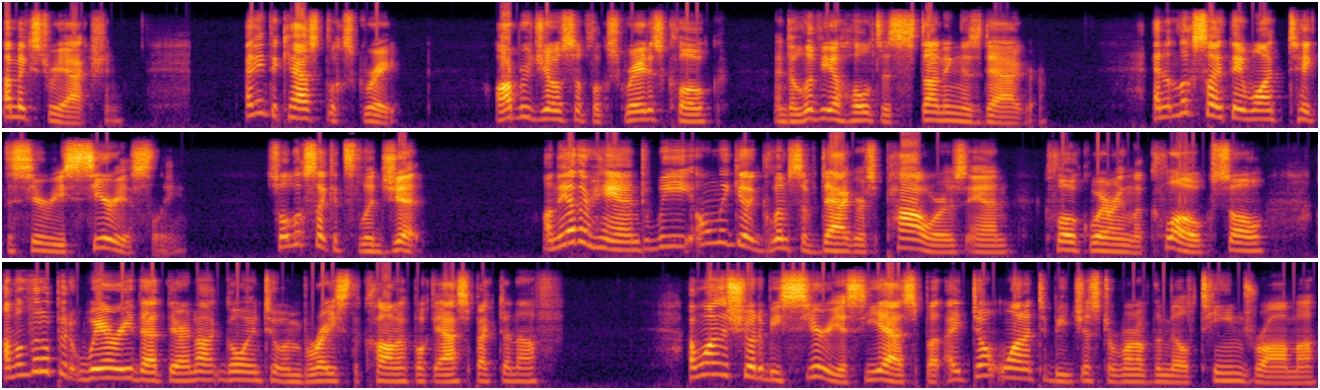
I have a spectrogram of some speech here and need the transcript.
A mixed reaction. I think the cast looks great. Aubrey Joseph looks great as Cloak, and Olivia Holt is stunning as Dagger. And it looks like they want to take the series seriously. so it looks like it's legit. On the other hand, we only get a glimpse of Dagger's powers and Cloak wearing the cloak, so I'm a little bit wary that they're not going to embrace the comic book aspect enough. I want the show to be serious, yes, but I don't want it to be just a run-of-the-mill teen drama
